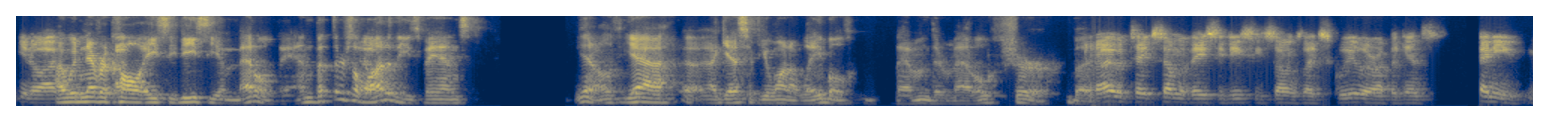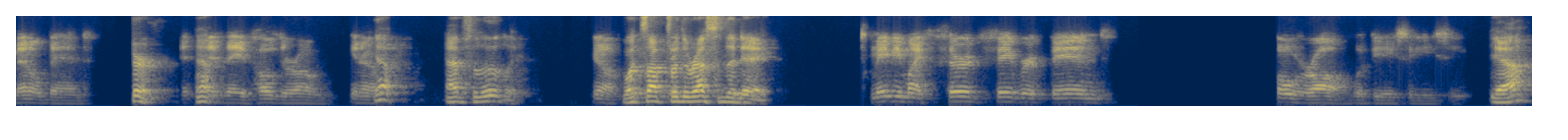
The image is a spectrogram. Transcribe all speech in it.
you know, I would never call ACDC a metal band, but there's a No. lot of these bands, you know, yeah, uh, I guess if you want to label them, they're metal, sure, But but I would take some of ACDC songs like Squealer up against any metal band sure, yeah, and they'd hold their own, you know. yeah, absolutely. You know, What's up for the rest of the day? Maybe my third favorite band overall would be ACDC. Yeah,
